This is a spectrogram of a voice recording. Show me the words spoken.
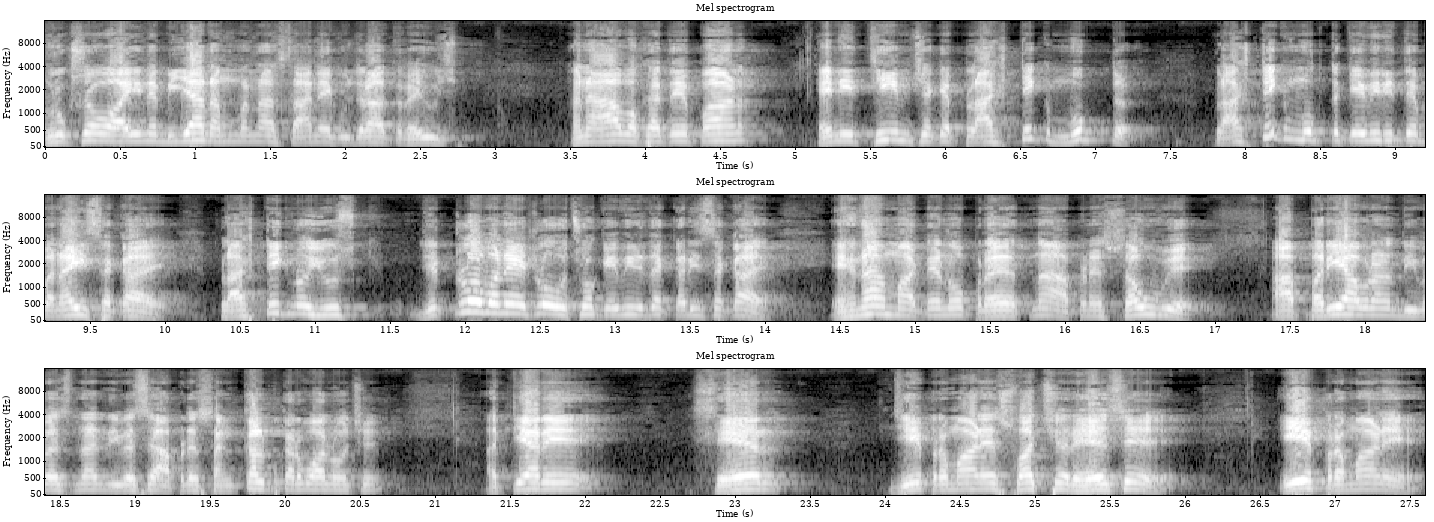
વૃક્ષો આવીને બીજા નંબરના સ્થાને ગુજરાત રહ્યું છે. અને આ વખતે પણ એની થીમ છે કે પ્લાસ્ટિક મુક્ત. પ્લાસ્ટિક મુક્ત કેવી રીતે બનાવી શકાય? પ્લાસ્ટિકનો યુઝ જેટલો બને એટલો ઓછો કેવી રીતે કરી શકાય? એના માટેનો પ્રયત્ન આપણે સૌએ આ પર્યાવરણ દિવસના દિવસે આપણે સંકલ્પ કરવાનો છે. અત્યારે શહેર જે પ્રમાણે સ્વચ્છ રહે છે એ પ્રમાણે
